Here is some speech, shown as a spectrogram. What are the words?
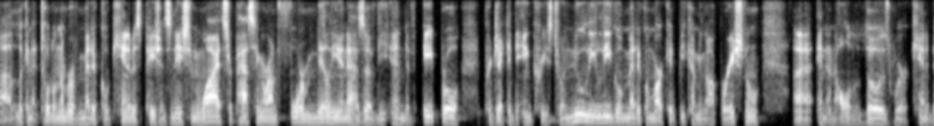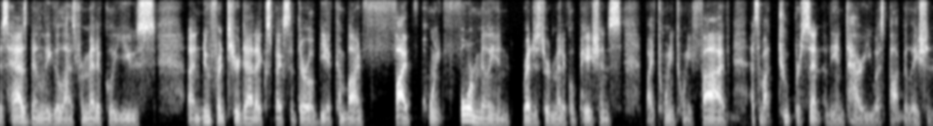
Uh, looking at total number of medical cannabis patients nationwide, surpassing around 4 million as of the end of April, projected to increase to a newly legal medical market becoming operational. Uh, and in all of those where cannabis has been legalized for medical use, uh, New Frontier data expects that there will be a combined 5.4 million registered medical patients by 2025. That's about 2% of the entire US population.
